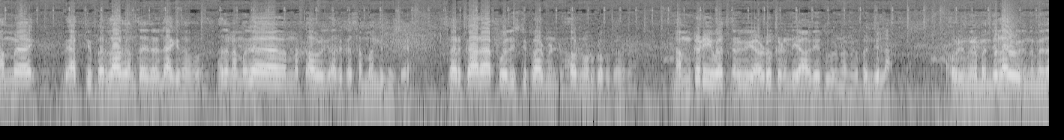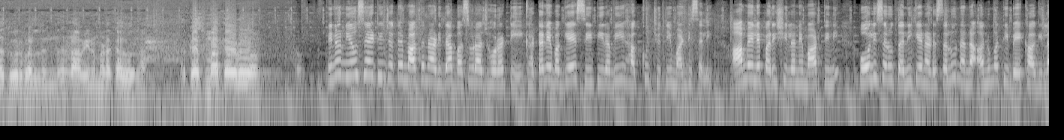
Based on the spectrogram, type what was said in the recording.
ನಮ್ಮ ವ್ಯಾಪ್ತಿ ಬರಲಾರ್ದಂಥ ಇದರಲ್ಲಿ ಆಗಿದಾವು. ಅದು ನಮಗೆ ಮತ್ತು ಅವ್ರಿಗೆ ಅದಕ್ಕೆ ಸಂಬಂಧ ವಿಷಯ. ಸರ್ಕಾರ, ಪೊಲೀಸ್ ಡಿಪಾರ್ಟ್ಮೆಂಟು ಅವ್ರು ನೋಡ್ಕೋಬೇಕಾದ್ರೆ ನಮ್ಮ ಕಡೆ ಇವತ್ತಿನವರೆಗೂ ಎರಡೂ ಕಡೆಯಿಂದ ಯಾವುದೇ ದೂರ ನಮಗೆ ಬಂದಿಲ್ಲ. ಅವರಿಂದ ಬಂದಿಲ್ಲ ಇವರಿಂದ ಬಂದ ದೂರ ಬರಲಿಂದ ನಾವೇನು ಮಾಡೋಕ್ಕಾಗೋದಿಲ್ಲ. ಅಕಸ್ಮಾತ್ ಅವರು ಇನ್ನು ನ್ಯೂಸ್ ಏಟಿನ್ ಜೊತೆ ಮಾತನಾಡಿದ ಬಸವರಾಜ್ ಹೊರಟ್ಟಿ, ಘಟನೆ ಬಗ್ಗೆ ಸಿಟಿ ರವಿ ಹಕ್ಕುಚ್ಯುತಿ ಮಂಡಿಸಲಿ. ಆಮೇಲೆ ಪರಿಶೀಲನೆ ಮಾಡ್ತೀನಿ. ಪೊಲೀಸರು ತನಿಖೆ ನಡೆಸಲು ನನ್ನ ಅನುಮತಿ ಬೇಕಾಗಿಲ್ಲ.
